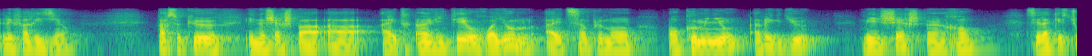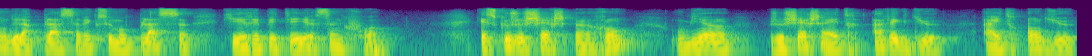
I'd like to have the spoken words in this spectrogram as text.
les pharisiens. Parce qu'ils ne cherchent pas à, à être invités au royaume, à être simplement en communion avec Dieu, mais ils cherchent un rang. C'est la question de la place, avec ce mot place qui est répété euh, cinq fois. Est-ce que je cherche un rang ou bien je cherche à être avec Dieu, à être en Dieu,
